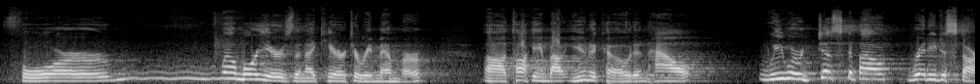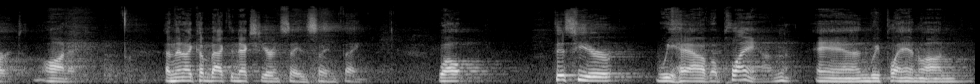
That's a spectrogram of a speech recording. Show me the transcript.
for, well, more years than I care to remember, uh, talking about Unicode and how we were just about ready to start on it. And then I come back the next year and say the same thing. Well, this year we have a plan and we plan on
